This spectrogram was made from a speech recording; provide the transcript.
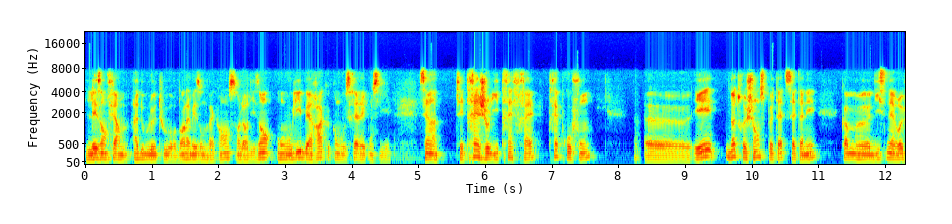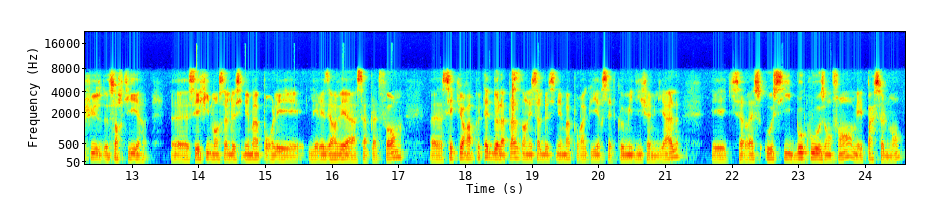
les enferment à double tour dans la maison de vacances en leur disant on vous libérera que quand vous serez réconciliés. C'est très joli, très frais, très profond. Euh, et notre chance peut-être cette année, comme euh, Disney refuse de sortir ses films en salle de cinéma pour les, les réserver à sa plateforme, c'est qu'il y aura peut-être de la place dans les salles de cinéma pour accueillir cette comédie familiale et qui s'adresse aussi beaucoup aux enfants, mais pas seulement.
